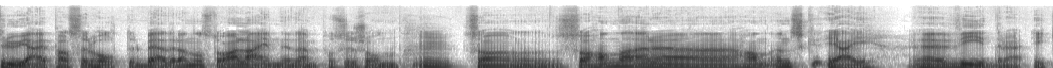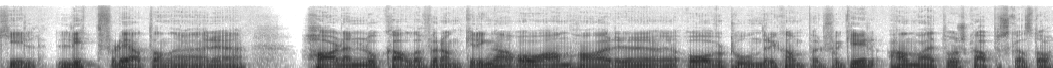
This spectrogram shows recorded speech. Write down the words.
tror jeg passer Holter bedre enn å stå aleine i den posisjonen. Så, så han, er, han ønsker jeg videre i Kiel. Litt fordi at han er, har den lokale forankringa, og han har eh, over 200 kamper for Kiel. Han veit hvor skapet skal stå.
